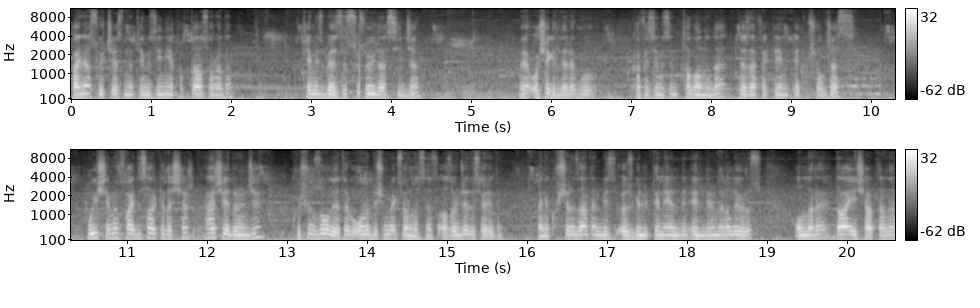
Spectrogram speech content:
kaynar su içerisinde temizliğini yapıp daha sonradan temiz bezle su- suyla sileceğim. Ve o şekilde de bu kafesimizin tabanını da dezenfekte etmiş olacağız. Bu işlemin faydası arkadaşlar her şeyden önce kuşunuza oluyor. Tabii onu düşünmek zorundasınız. Az önce de söyledim. Hani kuşların zaten biz özgürlüklerini ellerinden alıyoruz. Onlara daha iyi şartlarda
